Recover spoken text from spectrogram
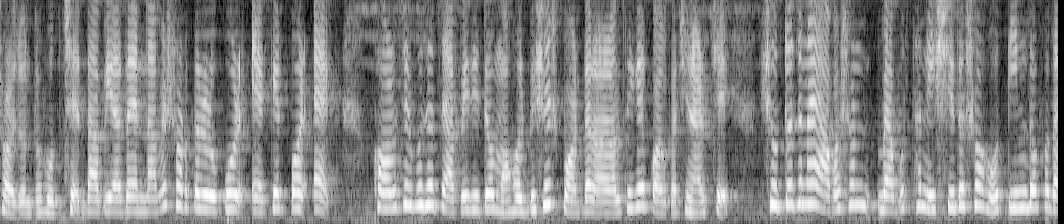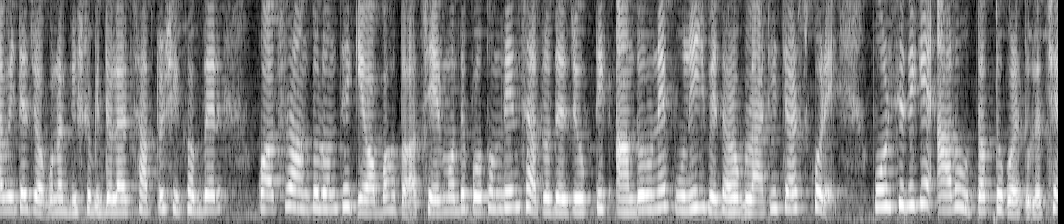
ষড়যন্ত্র হচ্ছে। দাবি আদায়ের নামে সরকারের উপর একের পর এক খরচের বোঝা চাপিয়ে দিতেও মহল বিশেষ পর্দার আড়াল থেকে কলকাঠি নাড়ছে। সূত্র জানায় আবাসন ব্যবস্থা নিশ্চিত সহ তিন দফা দাবিতে জগন্নাথ বিশ্ববিদ্যালয়ের ছাত্র শিক্ষকদের কঠোর আন্দোলন থেকে অব্যাহত আছে। এর মধ্যে প্রথম দিন ছাত্রদের যৌক্তিক আন্দোলনে পুলিশ বেধড়ক লাঠিচার্জ করে পরিস্থিতিকে আরও উত্তপ্ত করে তুলেছে।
